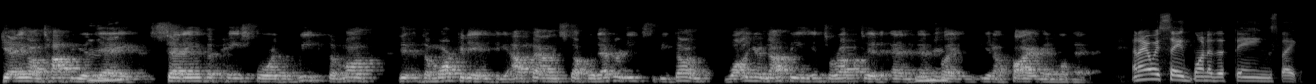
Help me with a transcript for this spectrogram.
getting on top of your Mhm. day, setting the pace for the week, the month, the, the marketing, the outbound stuff, whatever needs to be done while you're not being interrupted and, and Mhm. playing, you know, fireman all day. And I always say one of the things like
